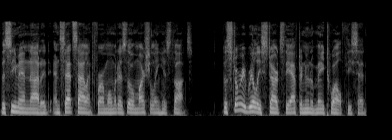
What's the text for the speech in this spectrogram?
The seaman nodded and sat silent for a moment as though marshalling his thoughts. "The story really starts the afternoon of May 12th," he said,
